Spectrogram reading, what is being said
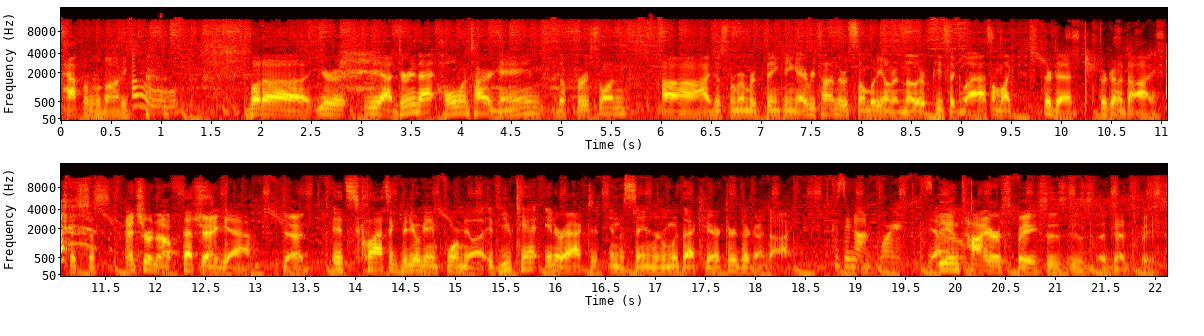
Half of a body. Oh. But uh, you're yeah. During that whole entire game, the first one, uh, I just remember thinking every time there was somebody on another piece of glass, I'm like, they're dead. They're gonna die. It's just And sure enough, That's- Shank yeah. dead. it's classic video game formula. If you can't interact in the same room with that character, they're gonna die. Because they're not important. Yeah. The entire space is, is a dead space.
